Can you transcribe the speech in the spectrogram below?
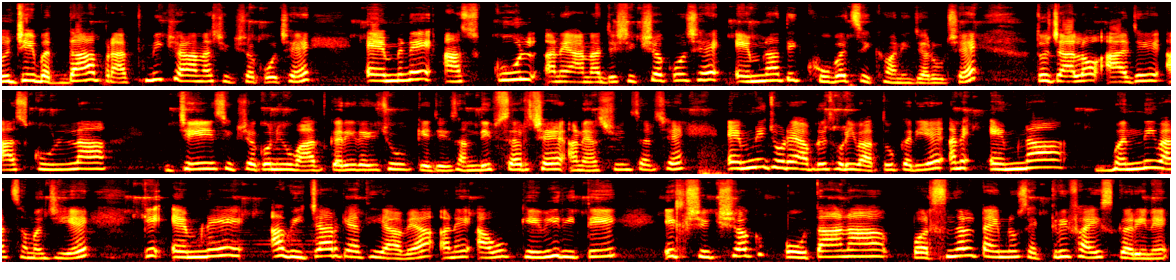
તો જે બધા પ્રાથમિક શાળાના શિક્ષકો છે, એમને આ સ્કૂલ અને આના જે શિક્ષકો છે, એમનાથી ખૂબ જ શીખવાની જરૂર છે. તો ચાલો આજે આ સ્કૂલના જે શિક્ષકોની હું વાત કરી રહી છું કે જે સંદીપ સર છે અને અશ્વિન સર છે, એમની જોડે આપણે થોડી વાતો કરીએ અને એમના મનની વાત સમજીએ કે એમને આ વિચાર ક્યાંથી આવ્યા અને આવું કેવી રીતે એક શિક્ષક પોતાના પર્સનલ ટાઈમનું સેક્રિફાઈસ કરીને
